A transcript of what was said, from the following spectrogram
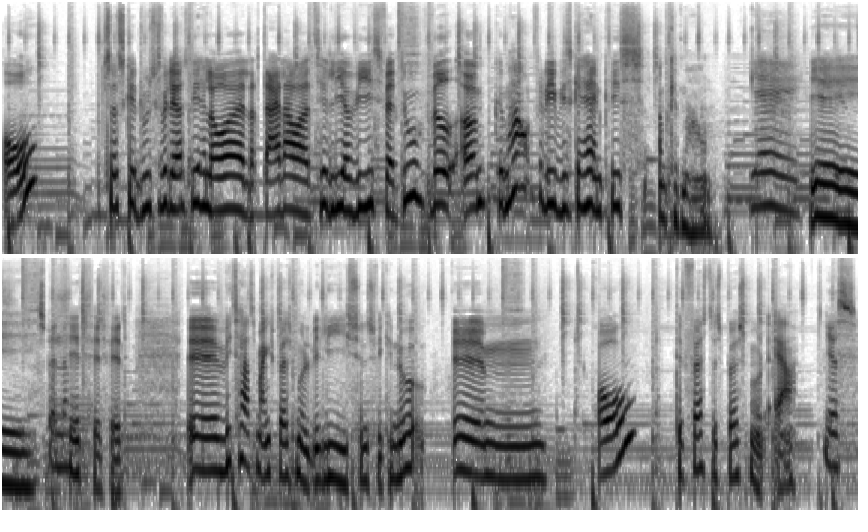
og så skal du selvfølgelig også lige have lov, eller dig, Laura, til lige at vise, hvad du ved om København, fordi vi skal have en quiz om København. Yay. Yay. Spændende. Fedt, fedt, fedt. Øh, vi tager så mange spørgsmål, vi lige synes, vi kan nå. Øhm, og det første spørgsmål er, Yes,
